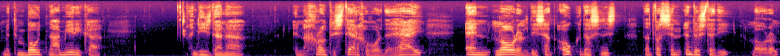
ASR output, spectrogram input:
met een boot naar Amerika. En die is daarna een grote ster geworden. Hij en Laurel, die zat ook... Dat, is een, dat was zijn understudy, Laurel.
